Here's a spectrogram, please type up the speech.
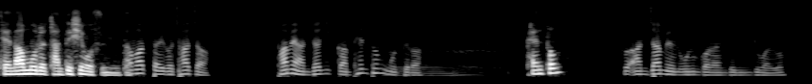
대나무를 잔뜩 심었습니다. 아, 맞다, 이거 자자. 밤에 안 자니까 팬텀 모드라. 팬텀? 그거 안 자면 오는 거라는데, 민규 말로.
